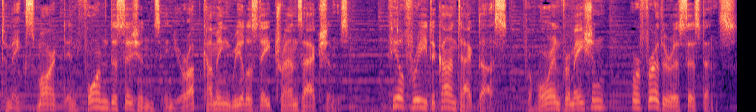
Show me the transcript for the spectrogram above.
to make smart, informed decisions in your upcoming real estate transactions. Feel free to contact us for more information or further assistance.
